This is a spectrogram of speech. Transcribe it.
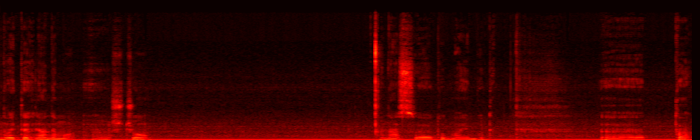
Давайте глянемо, е, що у нас е, тут має бути. Так.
